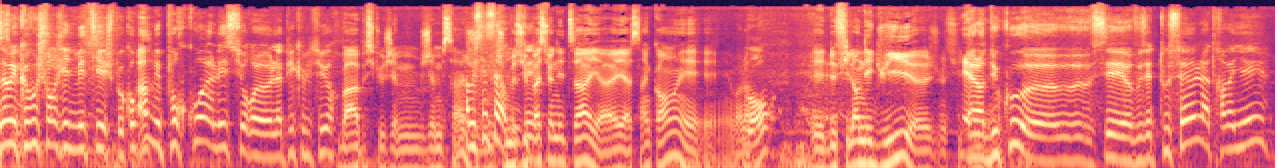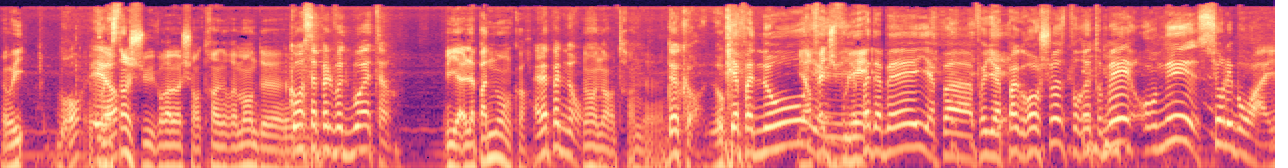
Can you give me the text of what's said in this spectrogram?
Non, mais que vous changiez de métier, je peux comprendre, mais pourquoi aller sur euh, l'apiculture? Bah, parce que j'aime j'aime ça. Ah, mais je c'est ça, je me vous suis êtes- passionné de ça il y a, il y a 5 ans. Et voilà. Bon. Et de fil en aiguille, euh, je me suis dit. Et alors, du coup, euh, c'est, vous êtes tout seul à travailler? Oui. Bon. Et pour alors? l'instant, je suis vraiment, je suis en train de vraiment de. Comment s'appelle votre boîte? Elle n'a pas de nom encore. Elle n'a pas de nom. Non, non, en train de. D'accord. Donc il n'y a pas de nom, Mais en fait, je il n'y voulais- a pas d'abeilles, il n'y a pas, enfin, il y a pas grand-chose pour être. Mais on est sur les bons rails.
